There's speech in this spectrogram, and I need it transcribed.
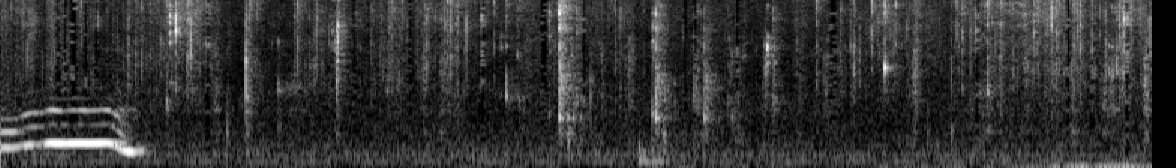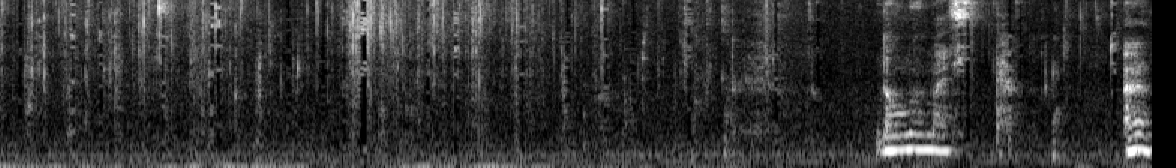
음. 너무 맛있다. 아.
